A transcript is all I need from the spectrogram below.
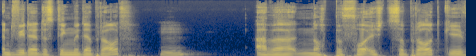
entweder das Ding mit der Braut, Hm? aber noch bevor ich zur Braut gehe,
